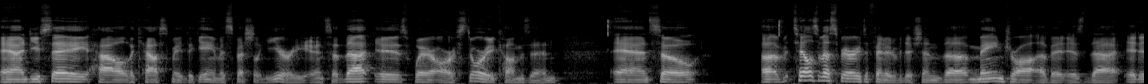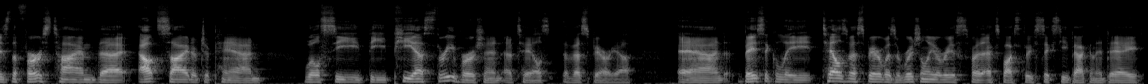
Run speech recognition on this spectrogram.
And you say how the cast made the game, especially Yuri, and so that is where our story comes in. And so, uh, Tales of Vesperia Definitive Edition, the main draw of it is that it is the first time that outside of Japan we'll see the PS3 version of Tales of Vesperia. And basically, Tales of Vesperia was originally released for the Xbox 360 back in the day.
